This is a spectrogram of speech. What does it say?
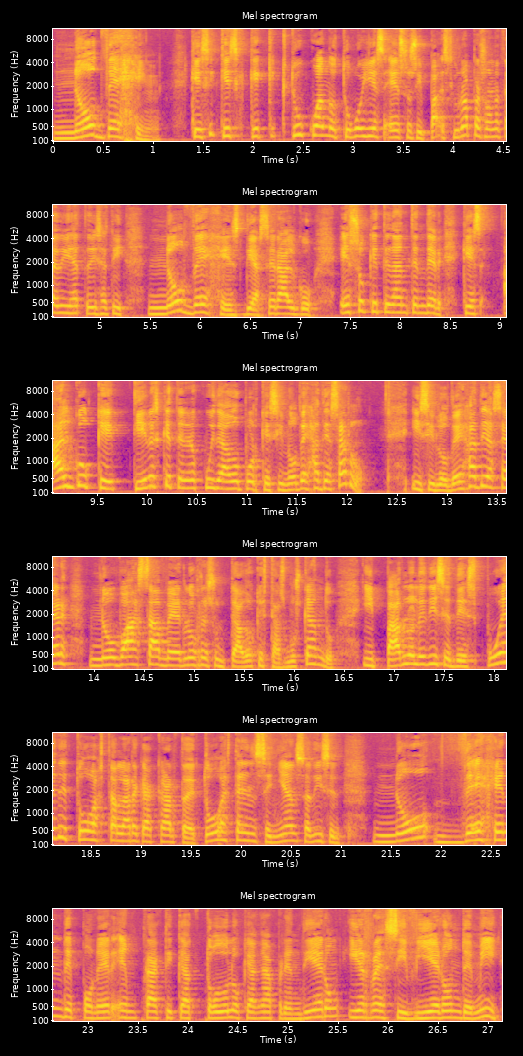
no dejen, que, que, que, tú cuando tú oyes eso, si, si, una persona te dice, te dice a ti, no dejes de hacer algo, eso que te da a entender que es algo que tienes que tener cuidado porque si no dejas de hacerlo. Y si lo dejas de hacer, no vas a ver los resultados que estás buscando. Y Pablo le dice, después de toda esta larga carta, de toda esta enseñanza, dice, no dejen de poner en práctica todo lo que han aprendieron y recibieron de mí,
